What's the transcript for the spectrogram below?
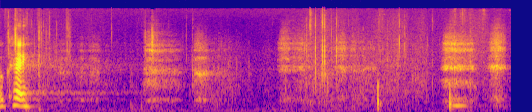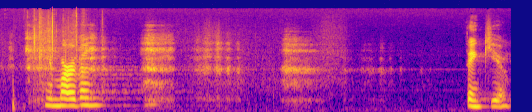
Okay. Hey, Marvin. Thank you.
